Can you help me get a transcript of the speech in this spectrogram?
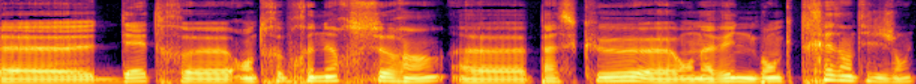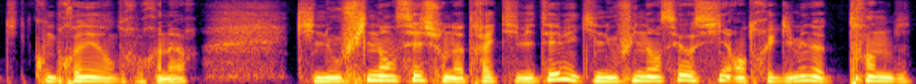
euh, d'être euh, entrepreneur serein euh, parce que euh, on avait une banque très intelligente qui comprenait les entrepreneurs, qui nous finançait sur notre activité, mais qui nous finançait aussi entre guillemets notre train de vie.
